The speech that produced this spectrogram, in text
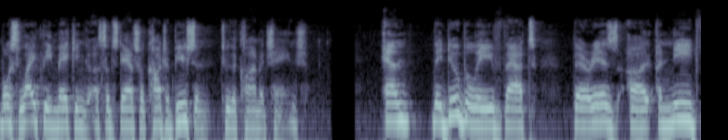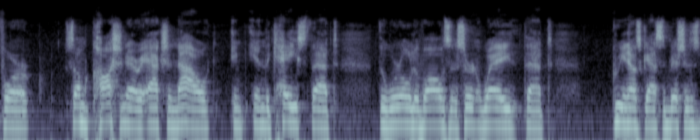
most likely making a substantial contribution to the climate change. And they do believe that there is a, a need for some cautionary action now in, in the case that the world evolves in a certain way that greenhouse gas emissions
